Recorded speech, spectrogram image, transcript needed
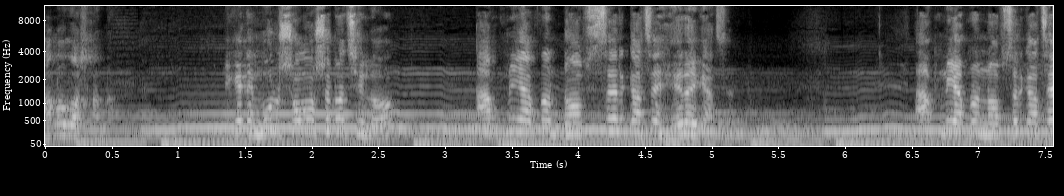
ভালোবাসা না। এখানে মূল সমস্যাটা ছিল আপনি আপনার নফসের কাছে হেরে গেছেন। আপনি আপনার নফসের কাছে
